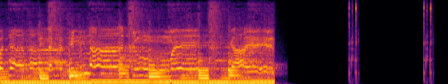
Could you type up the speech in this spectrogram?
बजाना। ना धिन्ना मैं क्या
